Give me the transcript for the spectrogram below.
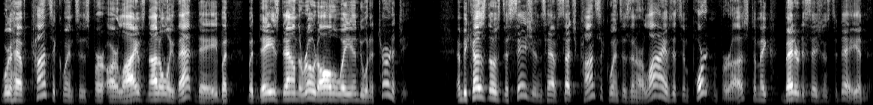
will have consequences for our lives, not only that day, but, but days down the road, all the way into an eternity. And because those decisions have such consequences in our lives, it's important for us to make better decisions today, isn't it?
